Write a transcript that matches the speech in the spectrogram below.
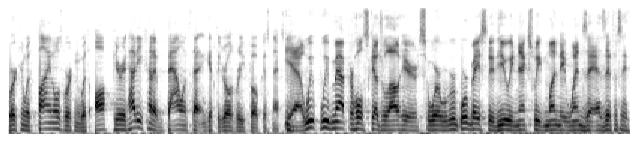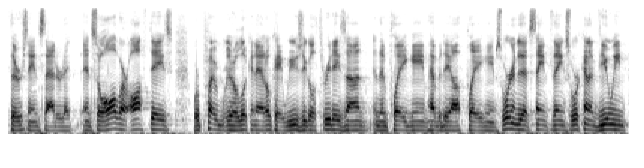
working with finals, working with off period. How do you kind of balance that and get the girls refocused next week? Yeah, we've, we've mapped our whole schedule out here, so we're, we're, we're basically viewing next week, Monday, Wednesday, as if it's a Thursday and Saturday. And so all of our off days, we're play, you know, looking at, okay, we usually go three days on and then play a game, have a day off, play a game. So we're going to do that same thing. So we're kind of viewing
